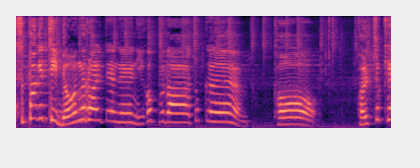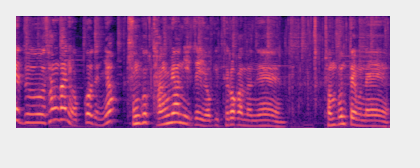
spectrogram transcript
스파게티 면으로 할 때는 이것보다 조금 더 걸쭉해도 상관이 없거든요. 중국 당면이 이제 여기 들어가면은 전분 때문에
